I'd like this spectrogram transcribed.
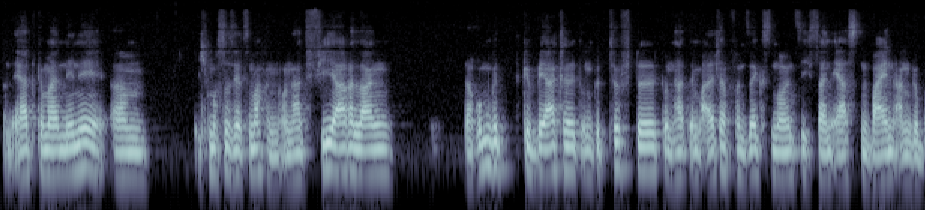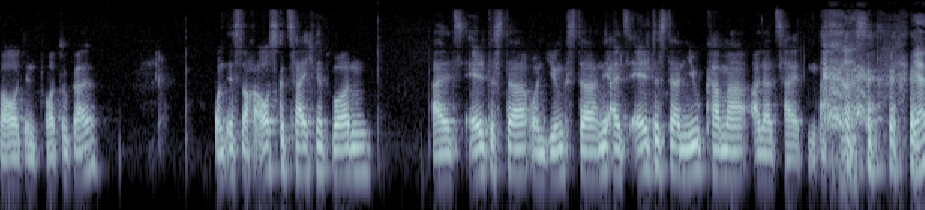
Und er hat gemeint, nee, nee, ähm, ich muss das jetzt machen. Und hat vier Jahre lang darum gewerkelt und getüftelt und hat im Alter von 96 seinen ersten Wein angebaut in Portugal und ist auch ausgezeichnet worden als ältester und jüngster, nee, als ältester Newcomer aller Zeiten. Krass. Ja,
